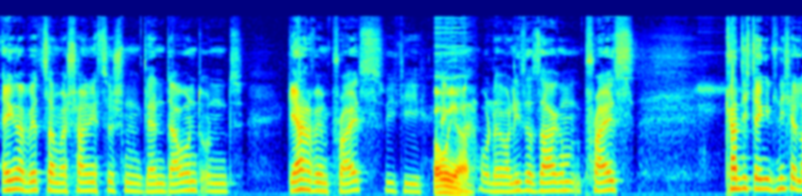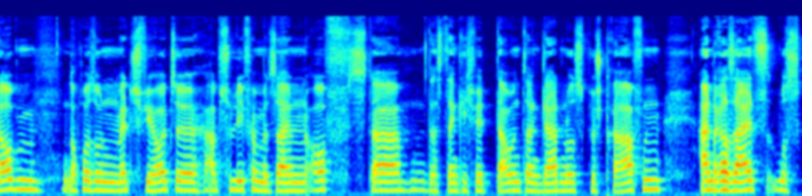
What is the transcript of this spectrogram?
Enger wird es dann wahrscheinlich zwischen Glenn Dowand und Gerwin Price, wie die oh, ja. oder Waliser sagen. Price kann sich, denke ich, nicht erlauben, nochmal so ein Match wie heute abzuliefern mit seinem Off-Star. Das, denke ich, wird Dowand dann gnadenlos bestrafen. Andererseits muss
